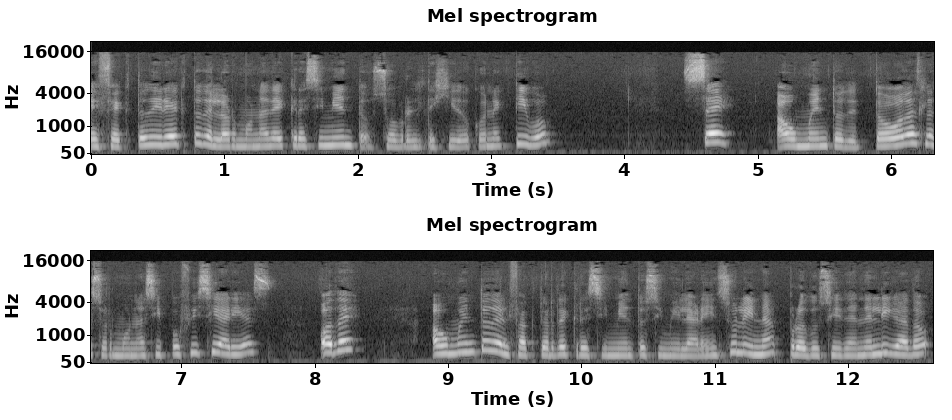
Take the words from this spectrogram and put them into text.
efecto directo de la hormona de crecimiento sobre el tejido conectivo, C. Aumento de todas las hormonas hipofisiarias, o D. Aumento del factor de crecimiento similar a insulina producida en el hígado,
